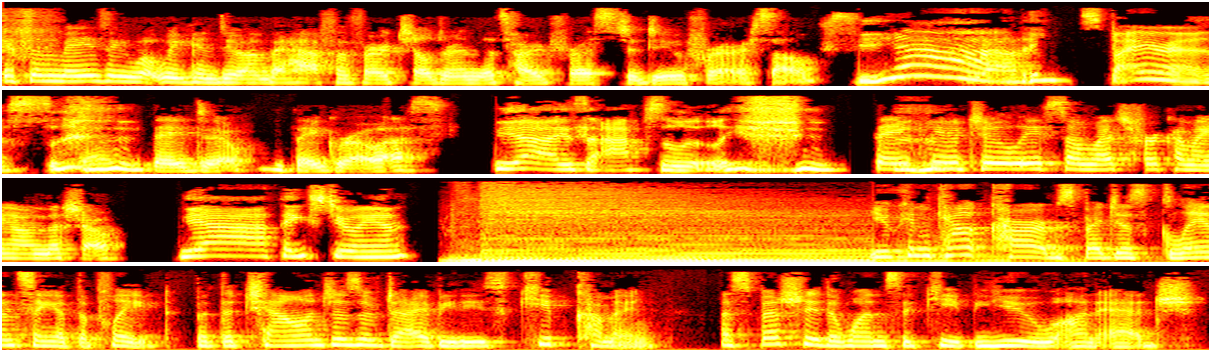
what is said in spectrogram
It's amazing what we can do on behalf of our children that's hard for us to do for ourselves. Yeah. yeah. They inspire us. yeah, they do. They grow us. Yeah, it's absolutely. Thank you, Julie, so much for coming on the show. Yeah. Thanks, JoAnne. You can count carbs by just glancing at the plate, but the challenges of diabetes keep coming. especially the ones that keep you on edge.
